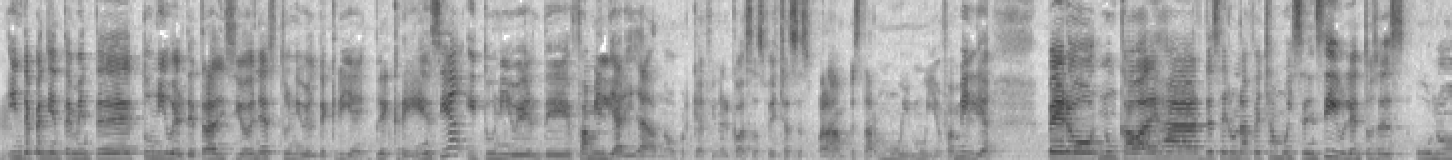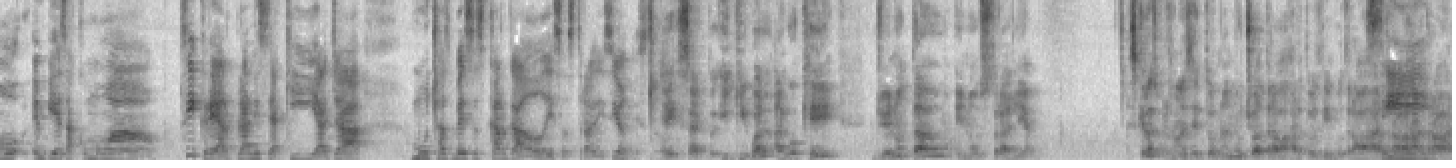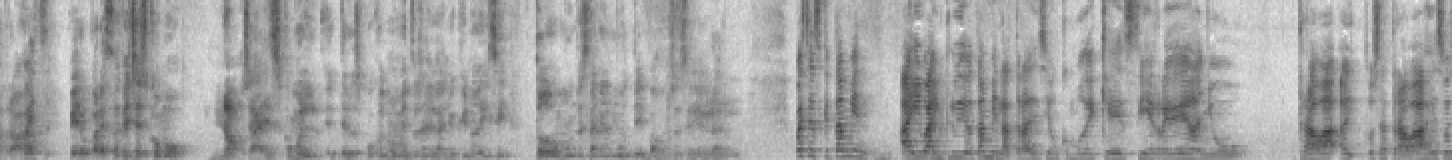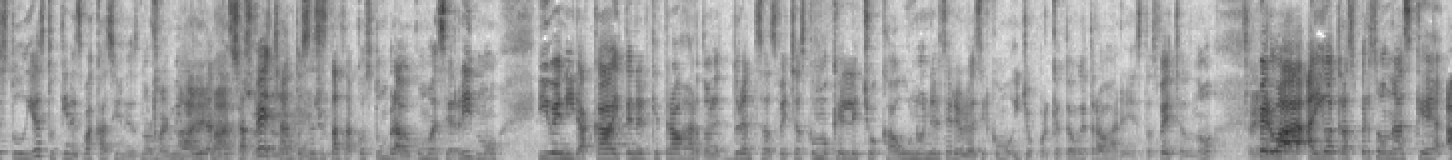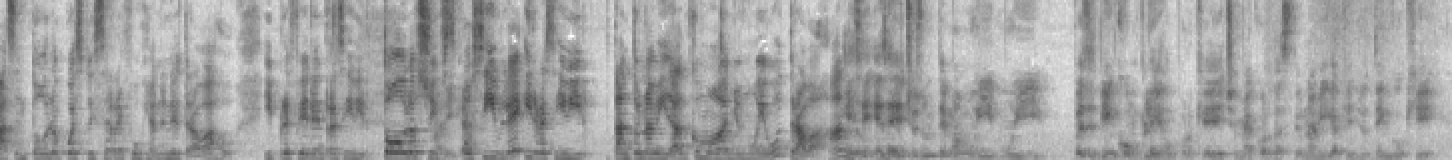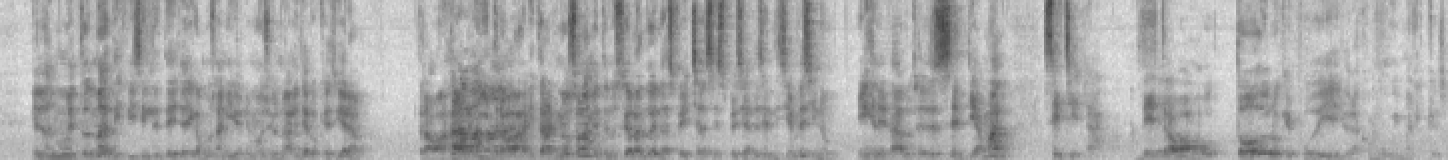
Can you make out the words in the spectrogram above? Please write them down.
independientemente de tu nivel de tradiciones, tu nivel de creencia y tu nivel de familiaridad, ¿no? Porque al final todas estas fechas es para estar muy, muy en familia. Pero nunca va a dejar de ser una fecha muy sensible, entonces uno empieza como a, sí, crear planes de aquí y allá, muchas veces cargado de esas tradiciones, ¿no? Exacto, y que igual algo que yo he notado en Australia es que las personas se tornan mucho a trabajar todo el tiempo, trabajar, Sí, trabajar, trabajar, trabajar, pues- pero para esta fecha es como, no, o sea, es como el, el de los pocos momentos en el año que uno dice, todo el mundo está en el mood de vamos a celebrar. Sí. Pues es que también ahí va incluido también la tradición como de que cierre de año traba, o sea, trabajes o estudies, tú tienes vacaciones normalmente Además, durante esta fecha, entonces mucho. estás acostumbrado como a ese ritmo y venir acá y tener que trabajar dur- durante esas fechas como que le choca a uno en el cerebro decir como, ¿y yo por qué tengo que trabajar en estas fechas, no? Sí. Pero ha- hay otras personas que hacen todo lo opuesto y se refugian en el trabajo y prefieren recibir todos los shifts Marica. posible y recibir tanto Navidad como Año Nuevo trabajando. Ese, ese de hecho es un tema muy, muy, pues es bien complejo porque de hecho me acordaste de una amiga que yo tengo que en los momentos más difíciles de ella, digamos a nivel emocional, ella lo que hacía era trabajar, y Trabajar. trabajar y trabajar. No solamente no estoy hablando de las fechas especiales en diciembre, sino en general. O sea, ella se sentía mal, se llenaba de Sí. trabajo todo lo que podía y yo era como, uy, marica, eso.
